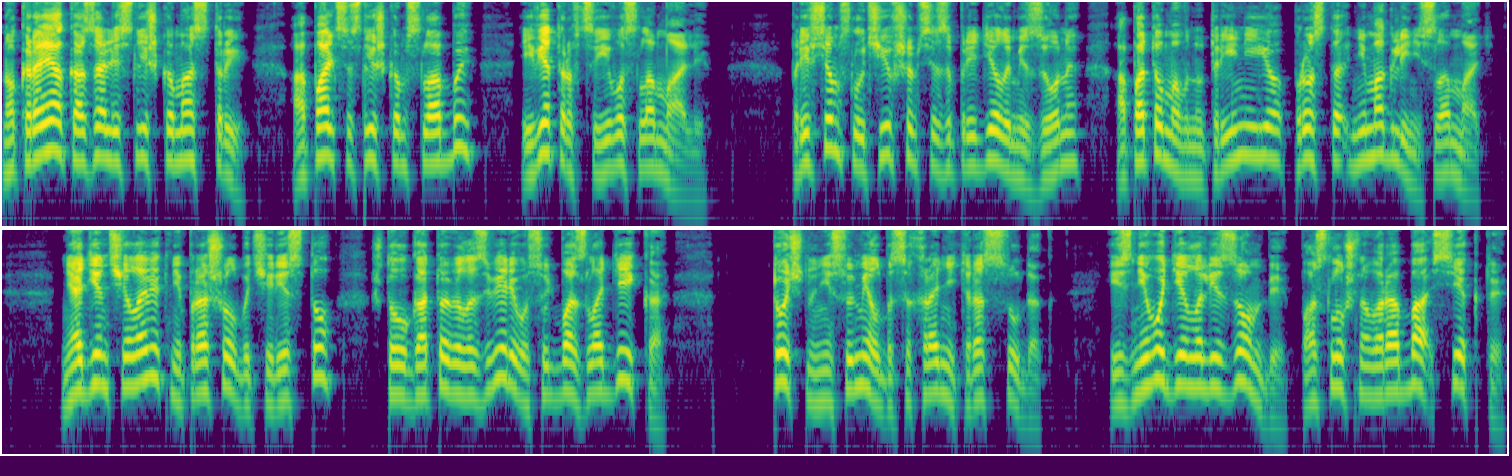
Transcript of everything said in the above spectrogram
Но края оказались слишком остры, а пальцы слишком слабы, и ветровцы его сломали. При всем случившемся за пределами зоны, а потом и внутри нее, просто не могли не сломать. Ни один человек не прошел бы через то, что уготовила Звереву судьба злодейка, точно не сумел бы сохранить рассудок. Из него делали зомби, послушного раба секты,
